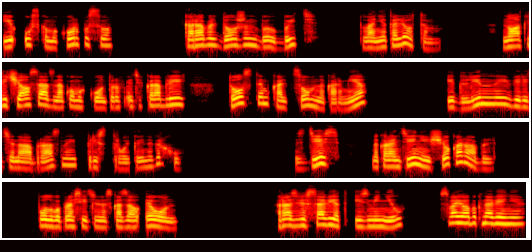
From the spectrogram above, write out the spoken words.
и узкому корпусу, корабль должен был быть планетолетом, но отличался от знакомых контуров этих кораблей толстым кольцом на корме и длинной веретенообразной пристройкой наверху. Здесь, на карантине, еще корабль, — полувопросительно сказал Эон. Разве Совет изменил свое обыкновение?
